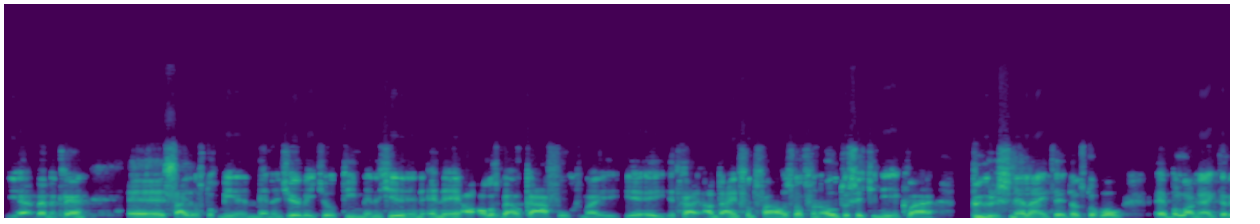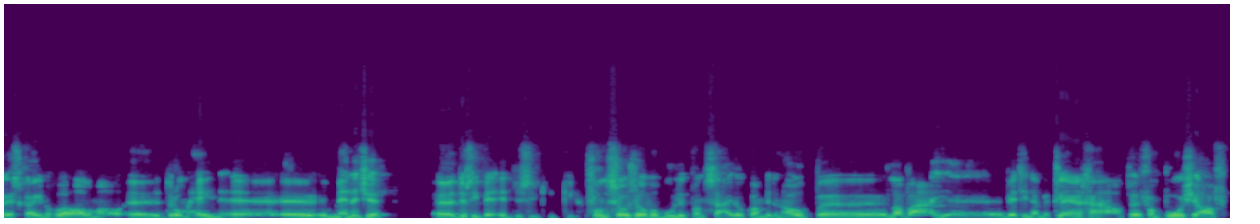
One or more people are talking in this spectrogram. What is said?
ja. bij McLaren. Uh, Seidel is toch meer een manager, weet je wel, teammanager en, en, en alles bij elkaar voegt. Maar uh, het gaat, aan het eind van het verhaal is wat voor een auto zet je neer qua pure snelheid. Hè. Dat is toch wel belangrijk. De rest kan je nog wel allemaal eromheen managen. Uh, dus ik, ben, dus ik, ik, ik, vond het sowieso wel moeilijk, want Seidel kwam met een hoop uh, lawaai. Uh, werd hij naar McLaren gehaald van Porsche af.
